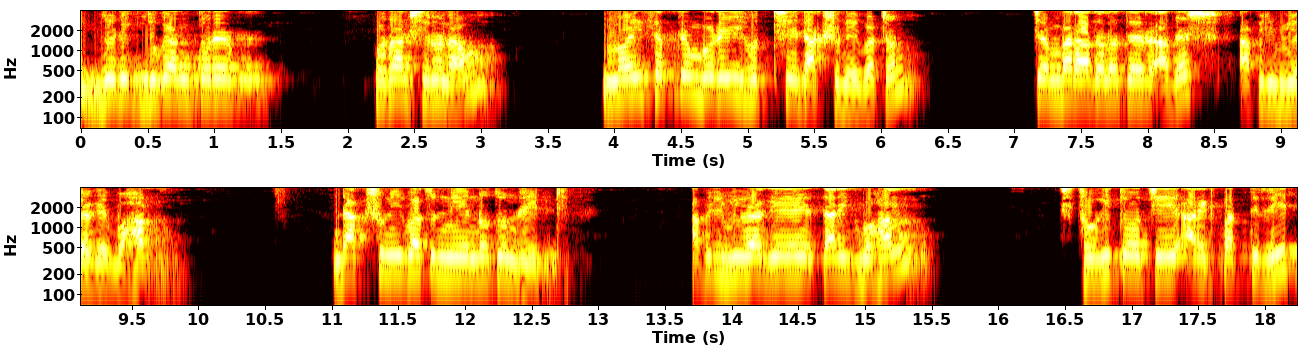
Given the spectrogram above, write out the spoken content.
দৈনিক যুগান্তরের প্রধান শিরোনাম, নয় সেপ্টেম্বরেই হচ্ছে ডাকসু নির্বাচন, চেম্বার আদালতের আদেশ, আপিল বিভাগে বহাল। ডাকসু নির্বাচন নিয়ে নতুন রিট। আপিল বিভাগে তারিখ বহাল। স্থগিত চেয়ে আরেক প্রার্থীর রিট।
